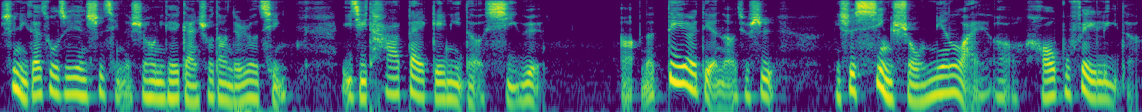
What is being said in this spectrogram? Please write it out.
是你在做这件事情的时候，你可以感受到你的热情。以及它带给你的喜悦啊，那第二点呢，就是你是信手拈来啊，毫不费力的。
